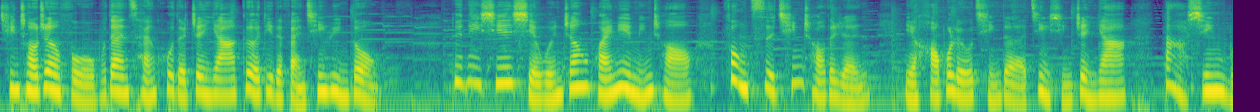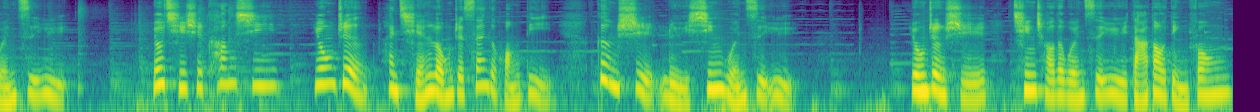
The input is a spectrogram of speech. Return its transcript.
清朝政府不但残酷地镇压各地的反清运动，对那些写文章怀念明朝、讽刺清朝的人，也毫不留情地进行镇压，大兴文字狱。尤其是康熙、雍正和乾隆这三个皇帝，更是屡兴文字狱。雍正时，清朝的文字狱达到顶峰，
